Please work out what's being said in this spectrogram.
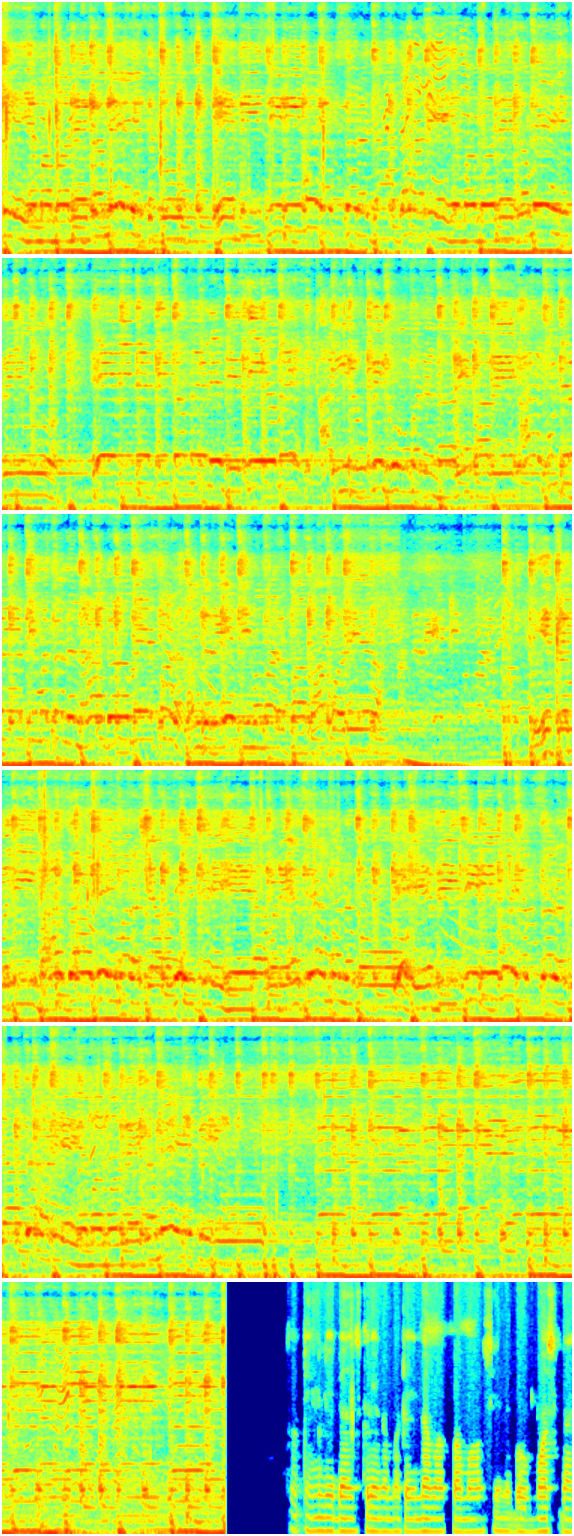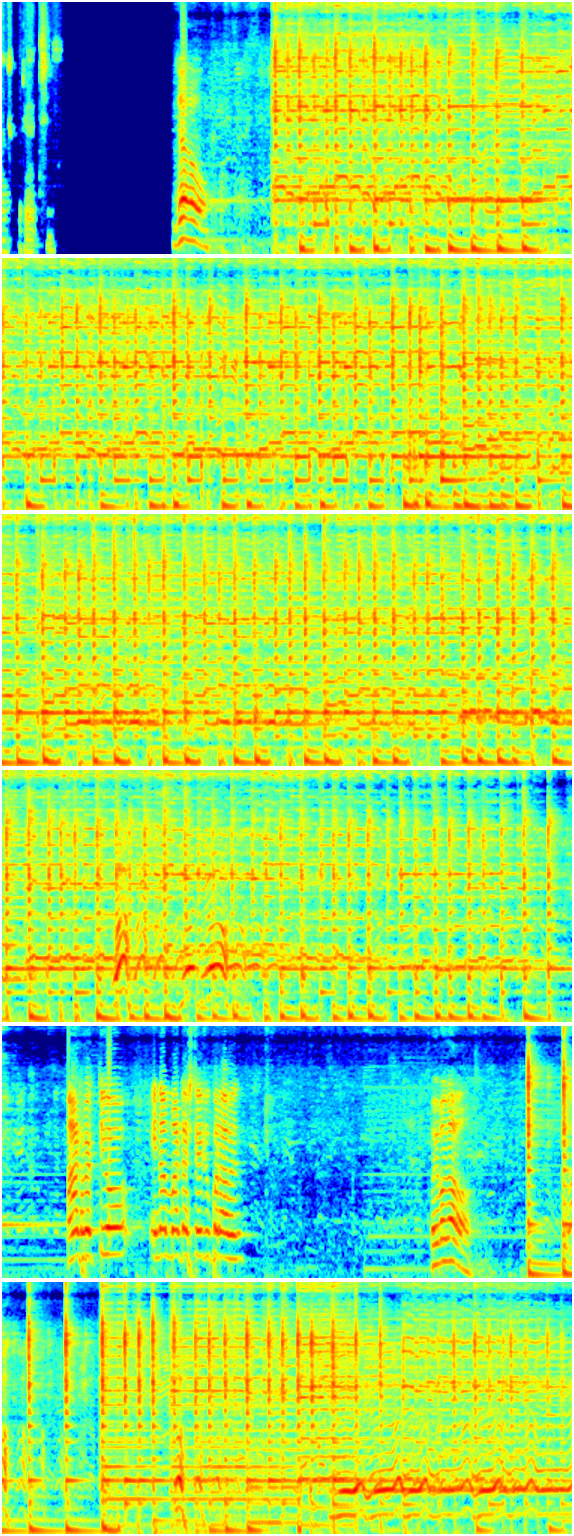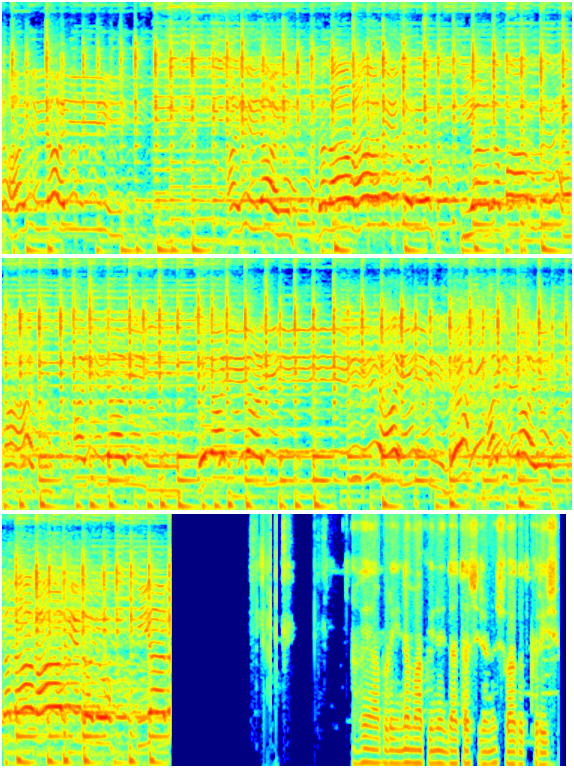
રે. એમાં મને ગમે એક તું. માટે ઇનામ આપવામાં આવશે અને બહુ મસ્ત ડાન્સ કર્યો છે. જય હો આઈ દલાવાલે બોલ્યો પિયર હવે આપણે ઇનામ આપીને દાતાશ્રીનું સ્વાગત કરીશું.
